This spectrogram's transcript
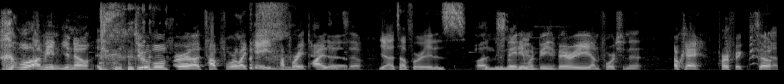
well, I mean, you know, it's, it's doable for a top four like eight, top four eight ties Yeah. it. So, Yeah, top four eight is the but minimum stadium here. would be very unfortunate. Okay, perfect. So. Yeah.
